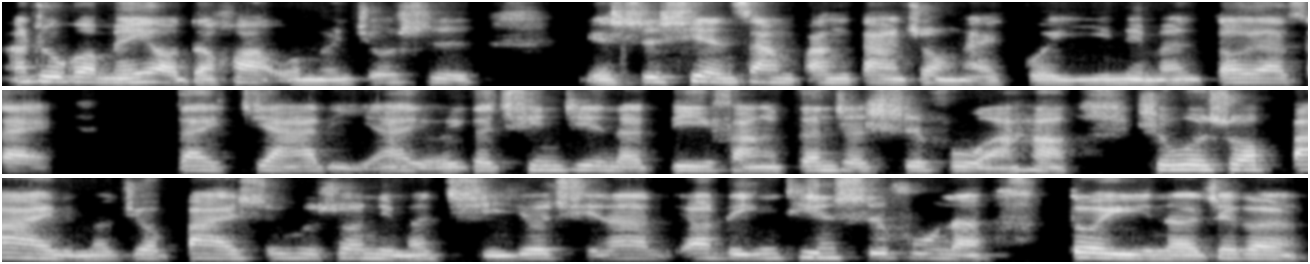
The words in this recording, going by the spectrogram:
那如果没有的话，我们就是也是线上帮大众来皈依。你们都要在在家里啊，有一个清净的地方，跟着师傅啊，哈，师傅说拜你们就拜，师傅说你们起就起，那要聆听师傅呢对于呢这个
